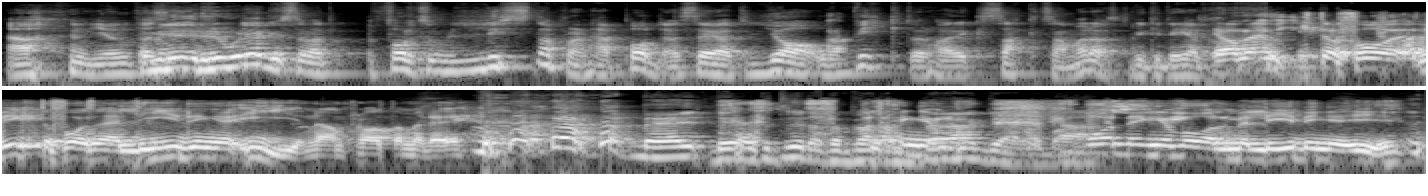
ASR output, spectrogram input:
Ja, jo, Men det roliga Gustav är att folk som lyssnar på den här podden säger att jag och Viktor har exakt samma röst, vilket är helt Ja, men Viktor får, Victor får sån här Lidingö-i när han pratar med dig. Nej, det betyder att de pratar bara. Borlängemål med Lidingö-i.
